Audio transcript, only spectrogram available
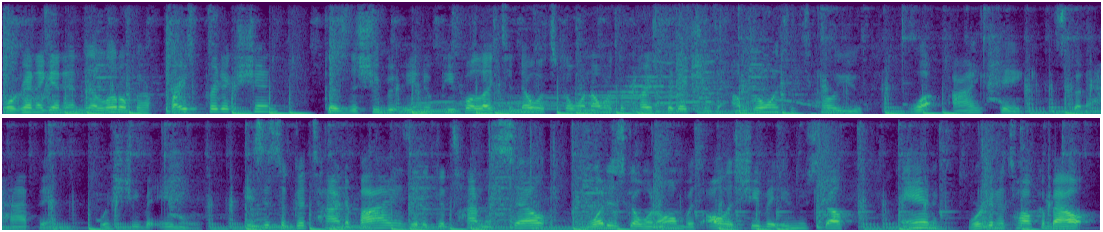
We're gonna get into a little bit of price prediction because the Shiba Inu people like to know what's going on with the price predictions. I'm going to tell you what I think is going to happen with Shiba Inu. Is this a good time to buy? Is it a good time to sell? What is going on with all the Shiba Inu stuff? And we're going to talk about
